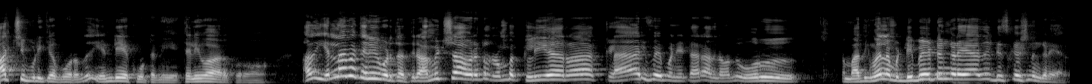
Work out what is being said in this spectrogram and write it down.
ஆட்சி பிடிக்க போகிறது என்டிஏ கூட்டணி தெளிவாக இருக்கிறோம். அது எல்லாமே தெளிவுபடுத்தார் திரு. அமித்ஷா அவர்கள் ரொம்ப கிளியராக கிளாரிஃபை பண்ணிட்டாரு. அதில் வந்து ஒரு நம்ம அதுக்கு மேலே நம்ம டிபேட்டும் கிடையாது டிஸ்கஷனும் கிடையாது.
